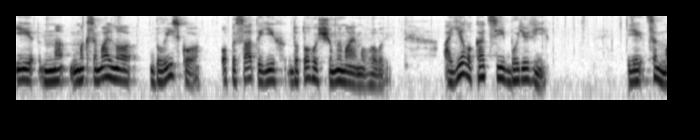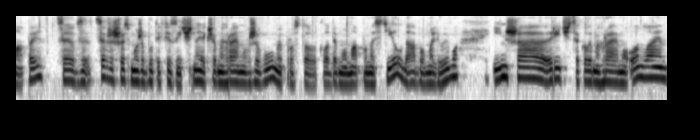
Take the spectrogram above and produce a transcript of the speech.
і на, максимально близько описати їх до того, що ми маємо в голові. А є локації бойові. Є, це мапи, це, це вже щось може бути фізичне. Якщо ми граємо вживу, ми просто кладемо мапу на стіл да, або малюємо. Інша річ це коли ми граємо онлайн,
